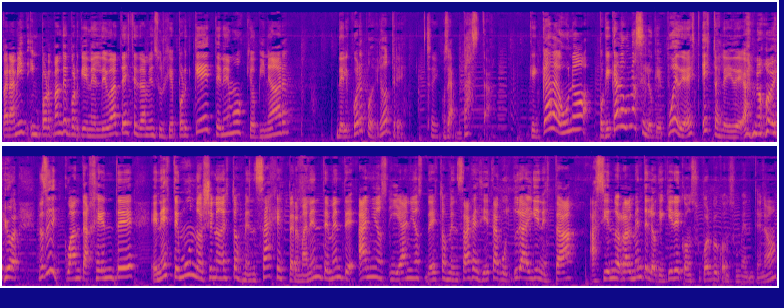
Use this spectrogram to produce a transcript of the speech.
para mí importante porque en el debate este también surge, ¿por qué tenemos que opinar del cuerpo del otro? Sí. O sea, basta. Que cada uno, porque cada uno hace lo que puede, est- esta es la idea, ¿no? Digo, no sé cuánta gente en este mundo lleno de estos mensajes permanentemente, años y años de estos mensajes y esta cultura, alguien está haciendo realmente lo que quiere con su cuerpo y con su mente, ¿no?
